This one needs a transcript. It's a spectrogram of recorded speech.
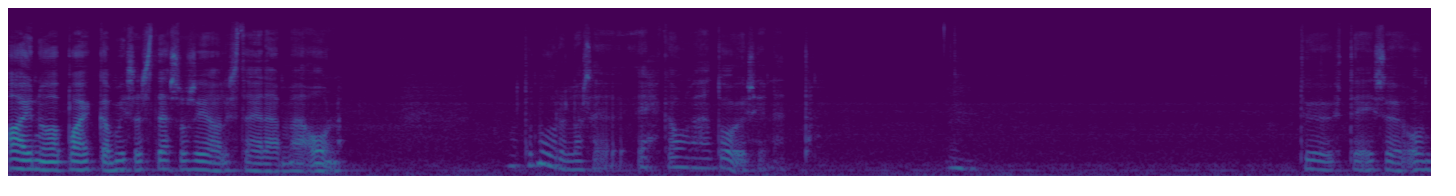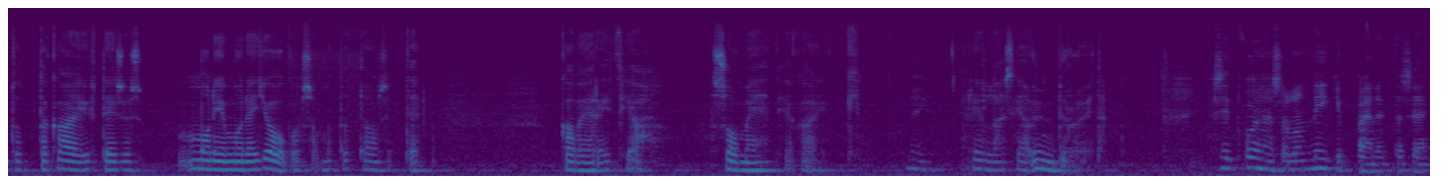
ainoa paikka, missä sitä sosiaalista elämää on. Mutta nuorilla se ehkä on vähän toisin, että Mm. työyhteisö on totta kai yhteisö monien muiden joukossa, mutta että on sitten kaverit ja someet ja kaikki. Niin. Erilaisia ympyröitä. Ja sitten voihan se olla niinkin päin, että se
